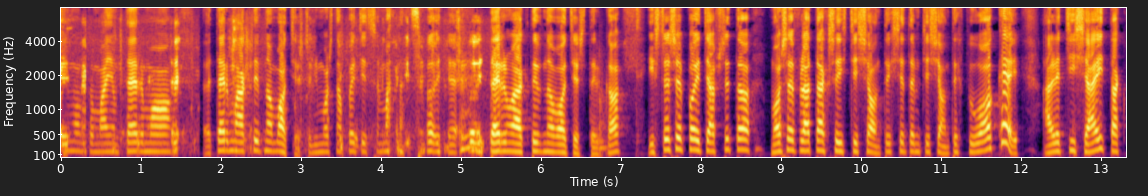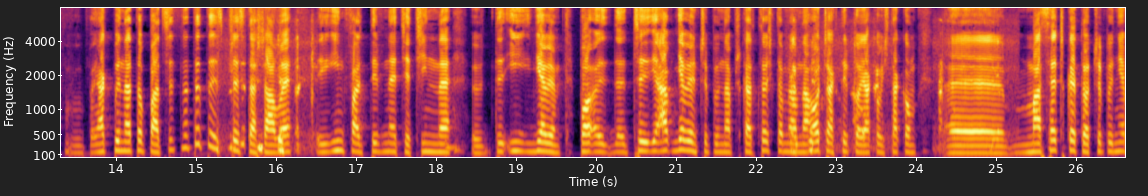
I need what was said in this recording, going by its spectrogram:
zimą, to mają termo, e, termoaktywną ocież, czyli można powiedzieć, że ma na sobie termoaktywną ocież tylko. I szczerze powiedziawszy, to może w latach 60., 70. było ok, ale dzisiaj, tak jakby na to patrzeć, no to to jest przestarzałe, i infantywne, dziecinne i nie wiem, po, y, czy ja nie wiem, czy na przykład ktoś, kto miał na oczach tylko jakąś taką e, maseczkę, to czy by nie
